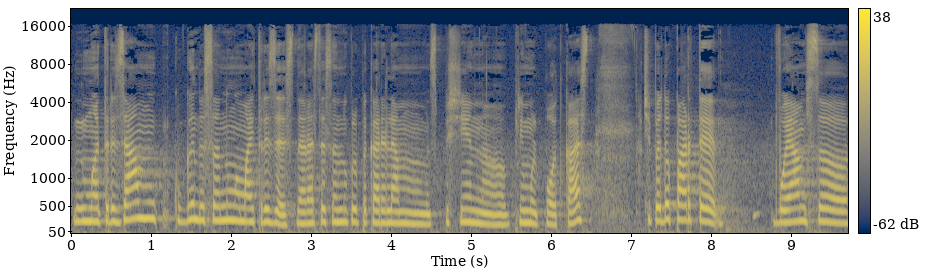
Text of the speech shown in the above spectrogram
mă trezeam cu gândul să nu mă mai trezesc, dar astea sunt lucruri pe care le-am spus și în uh, primul podcast. Și pe de-o parte voiam să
